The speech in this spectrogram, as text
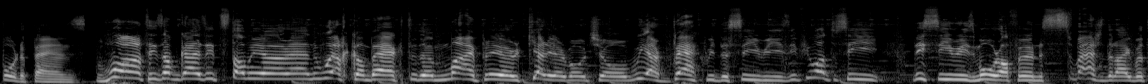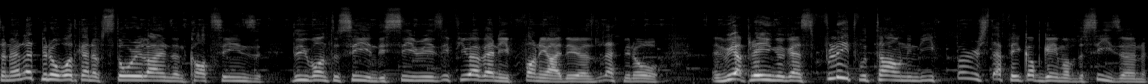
for the fans. What is up guys, it's Tom here and welcome back to the My Player Career Mode show. We are back with the series. If you want to see this series more often, smash the like button and let me know what kind of storylines and cutscenes do you want to see in this series? If you have any funny ideas, let me know. And we are playing against Fleetwood Town in the first FA Cup game of the season.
